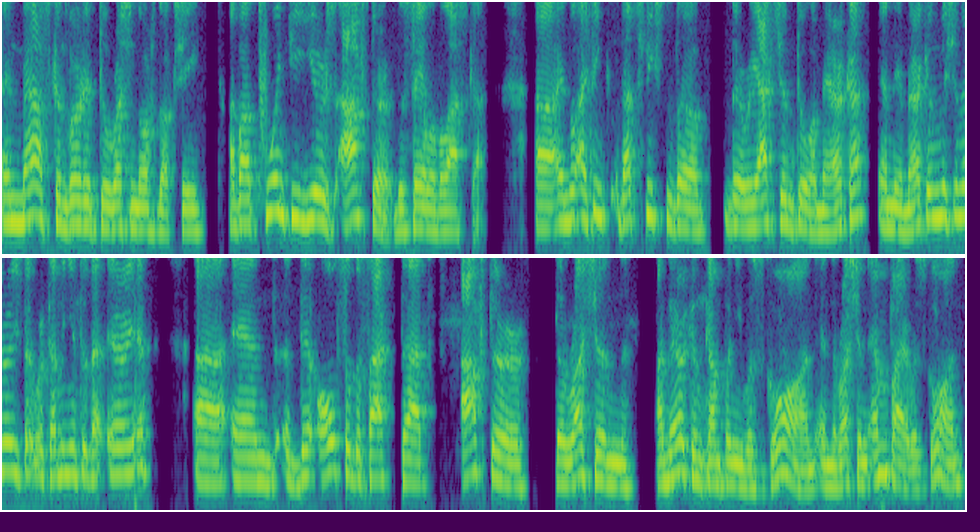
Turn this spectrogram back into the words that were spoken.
in mass converted to Russian Orthodoxy about 20 years after the sale of Alaska. Uh, and I think that speaks to the, the reaction to America and the American missionaries that were coming into that area. Uh, and the, also the fact that after the Russian American company was gone and the Russian Empire was gone,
